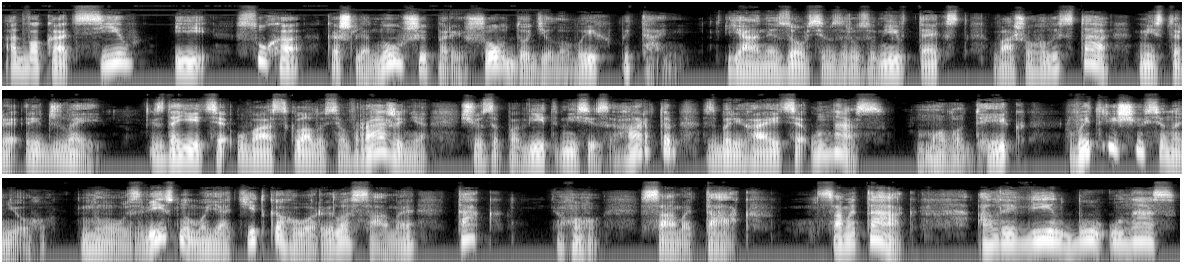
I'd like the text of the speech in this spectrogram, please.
адвокат сів і, сухо кашлянувши, перейшов до ділових питань. Я не зовсім зрозумів текст вашого листа, містере Ріджвей. Здається, у вас склалося враження, що заповіт місіс Гартер зберігається у нас. Молодик витріщився на нього. Ну, звісно, моя тітка говорила саме так. О, саме так, саме так. Але він був у нас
